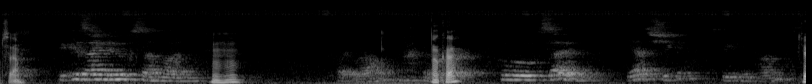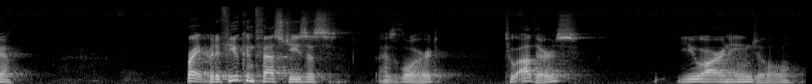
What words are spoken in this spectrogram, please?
So, Because I knew someone mm-hmm. quite well okay, who said, yes, she could speak in tongues. yeah, right. But if you confess Jesus as Lord to others, you are an angel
